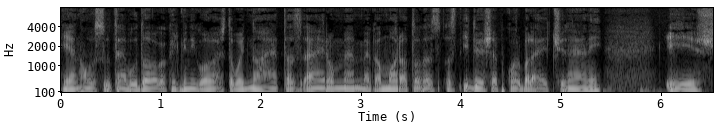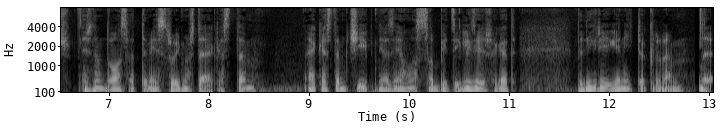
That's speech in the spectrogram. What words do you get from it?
ilyen hosszú távú dolgok, hogy mindig olvastam, hogy na hát az Ironman meg a maraton, az, az idősebb korban lehet csinálni, és, és nem tudom, azt vettem észre, hogy most elkezdtem, elkezdtem csípni az ilyen hosszabb biciklizéseket, pedig régen így tökre nem, de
